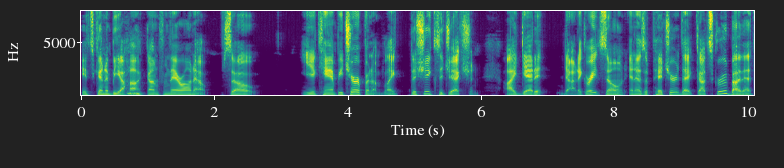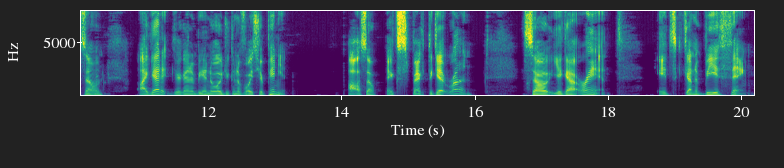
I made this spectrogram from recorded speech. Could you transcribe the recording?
It's going to be a mm-hmm. hot gun from there on out. So you can't be chirping them like the Sheik's ejection. I get it. Not a great zone. And as a pitcher that got screwed by that zone, I get it. You're going to be annoyed. You're going to voice your opinion. Also, expect to get run. So you got ran. It's going to be a thing.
